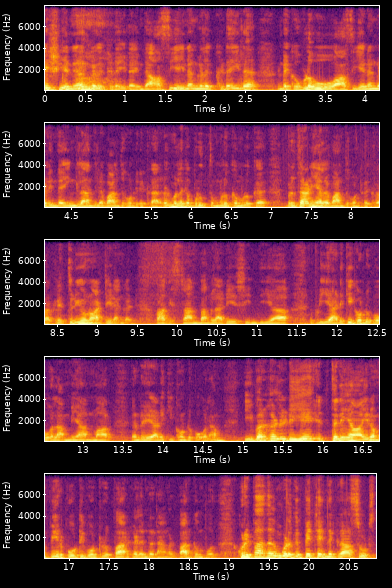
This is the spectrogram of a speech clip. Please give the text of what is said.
ஏசிய இனங்களுக்கு இடையில இந்த ஆசிய இனங்களுக்கு இடையில இன்றைக்கு எவ்வளவோ ஆசிய இனங்கள் இந்த இங்கிலாந்தில் வாழ்ந்து கொண்டிருக்கிறார்கள். முழுக்க முழுக்க முழுக்க முழுக்க பிரித்தானியாவில் வாழ்ந்து கொண்டிருக்கிறார்கள். எத்தனையோ நாட்டு இனங்கள் பாகிஸ்தான் பங்களாதேஷ் இந்தியா இப்படியே அடுக்கிக் கொண்டு போகலாம். மியான்மார் என்று அடுக்கிக் கொண்டு போகலாம். இவர்களிடையே எத்தனை ஆயிரம் பேர் போட்டி போட்டிருப்பார்கள் என்று நாங்கள் பார்க்கும்போது குறிப்பாக உங்களுக்கு பெற்ற இந்த கிராஸ் ரூட்ஸ்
